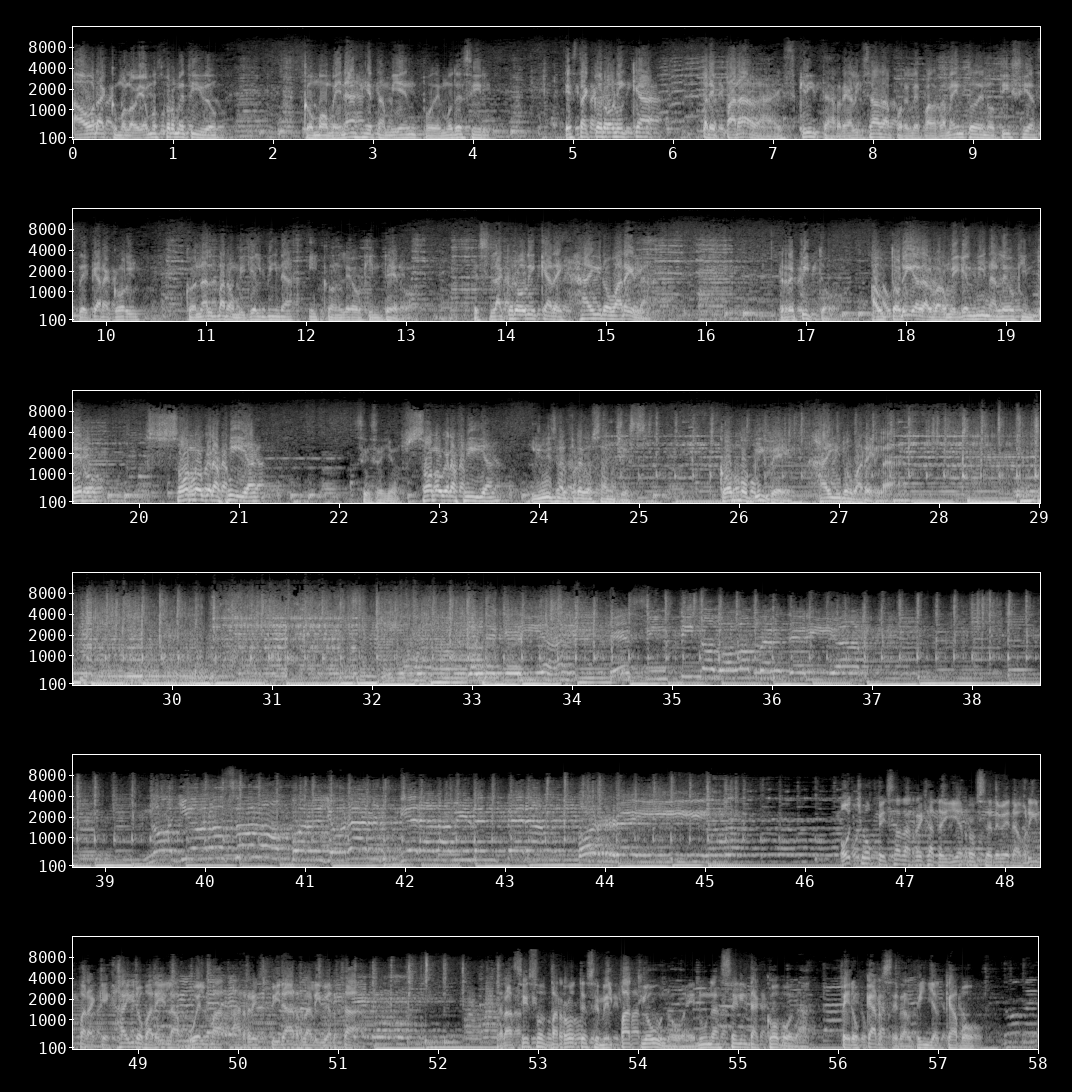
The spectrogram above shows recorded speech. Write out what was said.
Ahora, como lo habíamos prometido, como homenaje también podemos decir, esta crónica preparada, escrita, realizada por el Departamento de Noticias de Caracol con Álvaro Miguel Mina y con Leo Quintero. Es la crónica de Jairo Varela. Repito, autoría de Álvaro Miguel Mina, Leo Quintero, sonografía, sí señor, sonografía, Luis Alfredo Sánchez. ¿Cómo vive Jairo Varela? Ocho pesadas rejas de hierro se deben abrir para que Jairo Varela vuelva a respirar la libertad. Tras esos barrotes en el patio 1, en una celda cómoda, pero cárcel al fin y al cabo,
